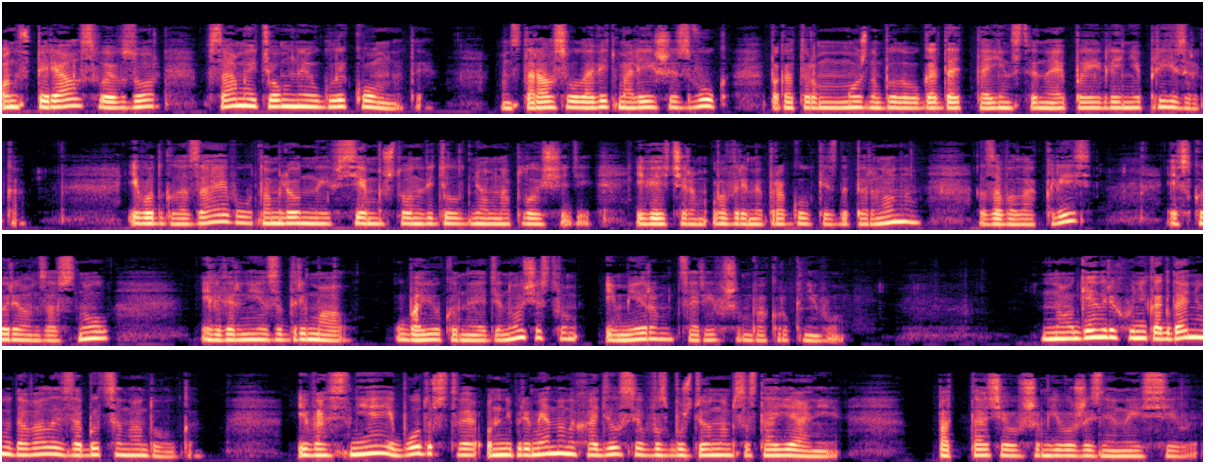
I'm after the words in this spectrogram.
Он вперял свой взор в самые темные углы комнаты. Он старался уловить малейший звук, по которому можно было угадать таинственное появление призрака. И вот глаза его, утомленные всем, что он видел днем на площади и вечером во время прогулки с Доперноном, заволоклись, и вскоре он заснул, или, вернее, задремал, убаюканный одиночеством и миром, царившим вокруг него. Но Генриху никогда не удавалось забыться надолго. И во сне, и бодрствуя, он непременно находился в возбужденном состоянии, подтачивавшем его жизненные силы.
